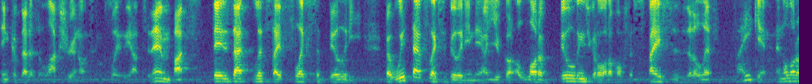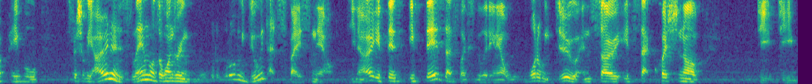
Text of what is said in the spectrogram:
think of that as a luxury or not, it's completely up to them. But there's that, let's say, flexibility. But with that flexibility now, you've got a lot of buildings, you've got a lot of office spaces that are left vacant. And a lot of people, especially owners, landlords are wondering, what, what do we do with that space now? You know, if there's if there's that flexibility now, what do we do? And so it's that question of do you, do you,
